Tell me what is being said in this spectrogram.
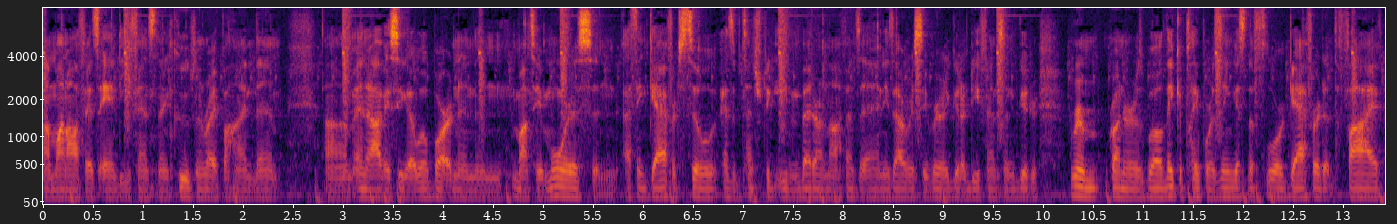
um, on offense and defense. And then Kuzma right behind them. Um, and obviously you got Will Barton and then Monte Morris. And I think Gafford still has the potential to get even better on the offensive end. He's obviously very good on defense and a good rim runner as well. They could play Porzingis at the floor, Gafford at the five.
